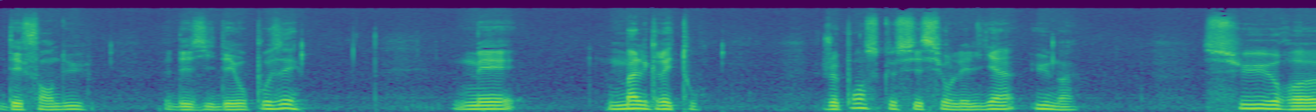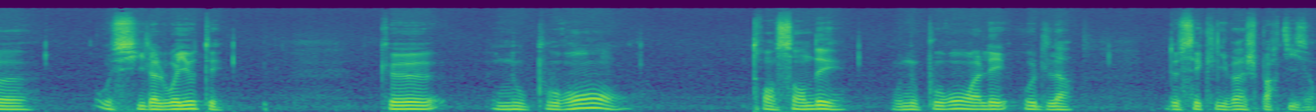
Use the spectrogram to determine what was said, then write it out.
défendu des idées opposées. Mais malgré tout, je pense que c'est sur les liens humains, sur euh, aussi la loyauté, que nous pourrons transcender, ou nous pourrons aller au-delà de ces clivages partisans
